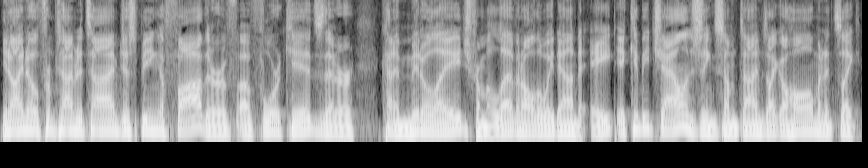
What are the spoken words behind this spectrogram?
You know, I know from time to time, just being a father of, of four kids that are kind of middle age from 11 all the way down to eight, it can be challenging sometimes. I go home and it's like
